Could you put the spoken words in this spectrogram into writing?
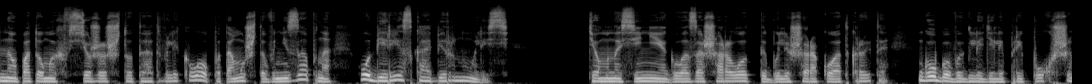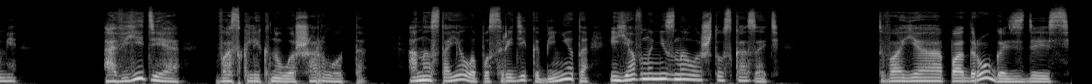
но потом их все же что-то отвлекло, потому что внезапно обе резко обернулись. Темно-синие глаза Шарлотты были широко открыты, губы выглядели припухшими. «Авидия!» Воскликнула Шарлотта. Она стояла посреди кабинета и явно не знала, что сказать. «Твоя подруга здесь»,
